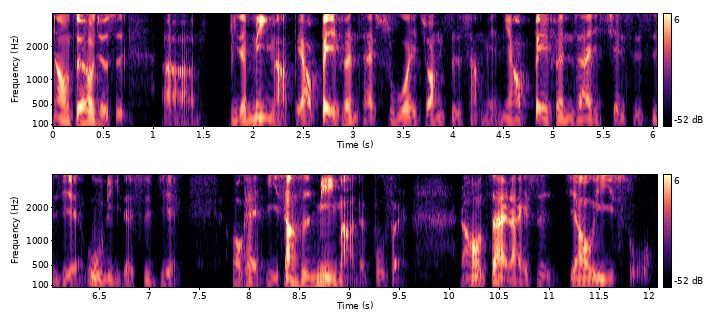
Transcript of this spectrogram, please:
然后最后就是呃，你的密码不要备份在数位装置上面，你要备份在现实世界、物理的世界。OK，以上是密码的部分。然后再来是交易所，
